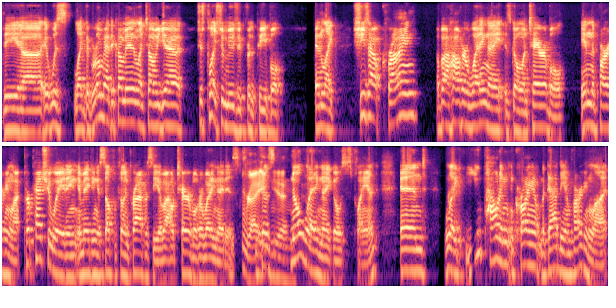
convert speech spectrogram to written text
the uh, it was like the groom had to come in and like tell me, yeah, just play some music for the people, and like she's out crying about how her wedding night is going terrible in the parking lot, perpetuating and making a self fulfilling prophecy about how terrible her wedding night is Right. because yeah. no wedding night goes as planned. And like you pouting and crying out in the goddamn parking lot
